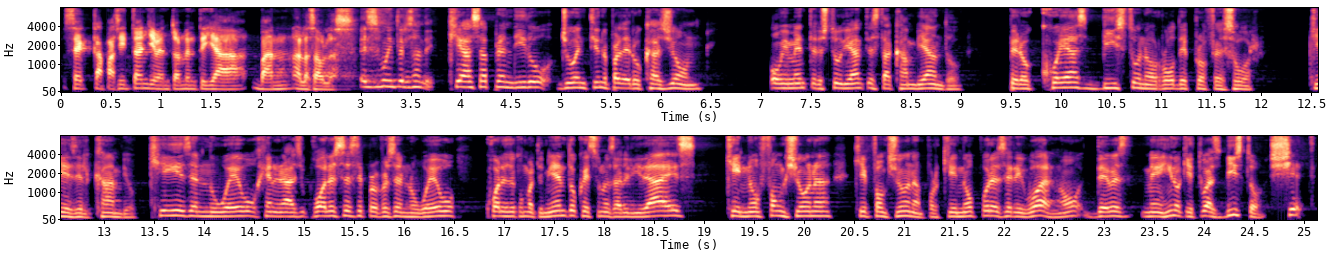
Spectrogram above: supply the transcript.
se capacitan y eventualmente ya van a las aulas. Eso es muy interesante. ¿Qué has aprendido? Yo entiendo para la educación, obviamente el estudiante está cambiando, pero ¿qué has visto en el rol de profesor? ¿Qué es el cambio? ¿Qué es el nuevo generación? ¿Cuál es este profesor nuevo? ¿Cuál es el comportamiento? ¿Qué son las habilidades? que no funciona, que funciona, porque no puede ser igual, ¿no? Debes, me imagino que tú has visto, shit,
